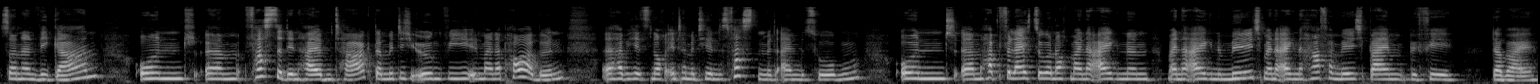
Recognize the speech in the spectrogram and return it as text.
sondern vegan und ähm, faste den halben Tag, damit ich irgendwie in meiner Power bin. Äh, habe ich jetzt noch intermittierendes Fasten mit einbezogen und ähm, habe vielleicht sogar noch meine, eigenen, meine eigene Milch, meine eigene Hafermilch beim Buffet dabei.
